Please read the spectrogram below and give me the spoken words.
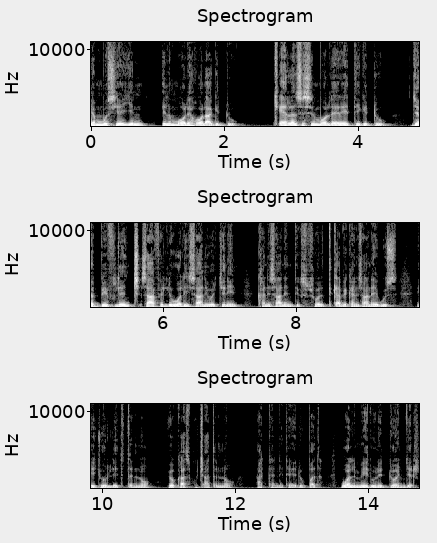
yommus yeeyyiin ilmoolee hoolaa gidduu qeerransis ilmoolee reettii gidduu jabbiif leenci saafilli walii isaanii wajjiniin kan isaaniin tiksus walitti qabe kan isaan eegus ijoollee xixinnoo yookaas mucaa xinnoo akka inni ta'e dubbata. Wal miidhuun iddoo hin jirre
